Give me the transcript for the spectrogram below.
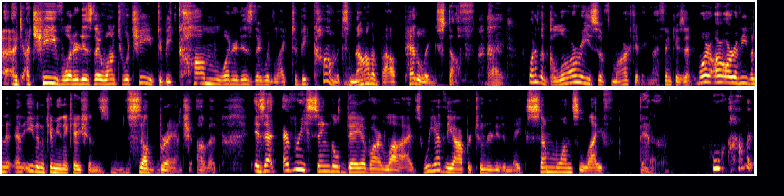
achieve what it is they want to achieve, to become what it is they would like to become. It's mm-hmm. not about peddling stuff. Right. One of the glories of marketing, I think, is that, or, or of even and even communications sub branch of it, is that every single day of our lives we have the opportunity to make someone's life better who how many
